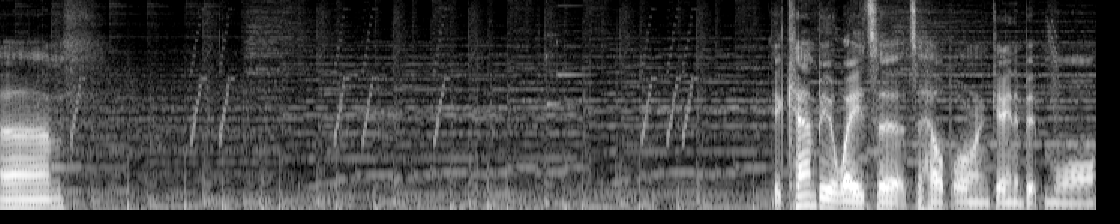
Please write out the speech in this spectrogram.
Um... It can be a way to, to help Auron gain a bit more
